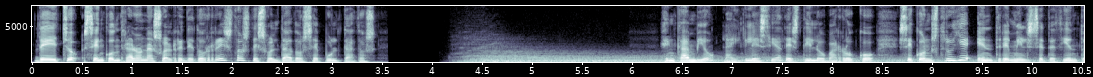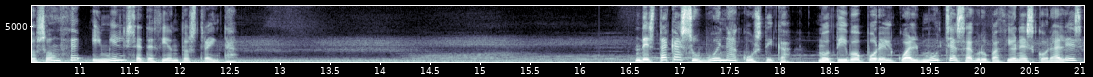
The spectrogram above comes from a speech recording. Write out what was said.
De hecho, se encontraron a su alrededor restos de soldados sepultados. En cambio, la iglesia, de estilo barroco, se construye entre 1711 y 1730. Destaca su buena acústica, motivo por el cual muchas agrupaciones corales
